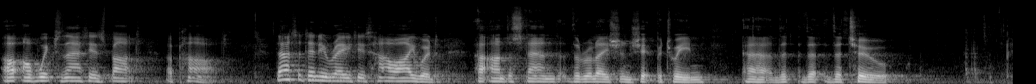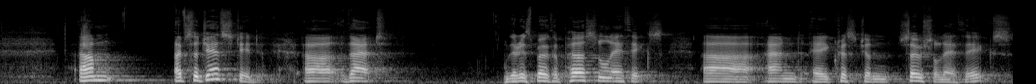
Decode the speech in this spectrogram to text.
of which that is but a part. That, at any rate, is how I would uh, understand the relationship between uh, the, the, the, two. Um, I've suggested uh, that there is both a personal ethics uh, and a Christian social ethics.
